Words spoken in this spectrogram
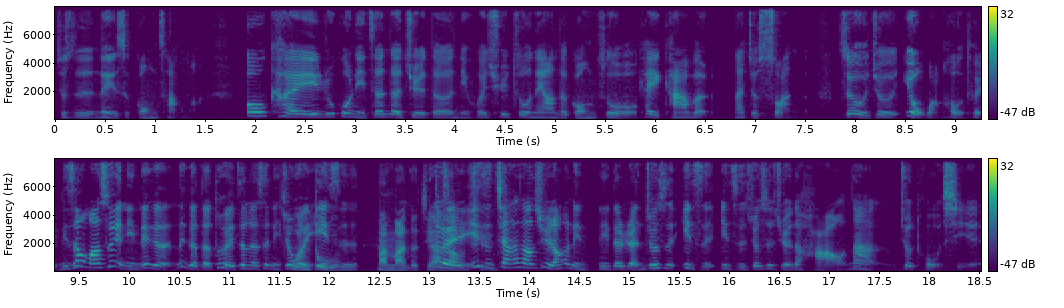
就是那也是工厂嘛，OK。如果你真的觉得你回去做那样的工作可以 cover，那就算了。所以我就又往后退，你知道吗？所以你那个那个的退真的是你就会一直慢慢的加对，一直加上去，然后你你的人就是一直一直就是觉得好，那就妥协，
